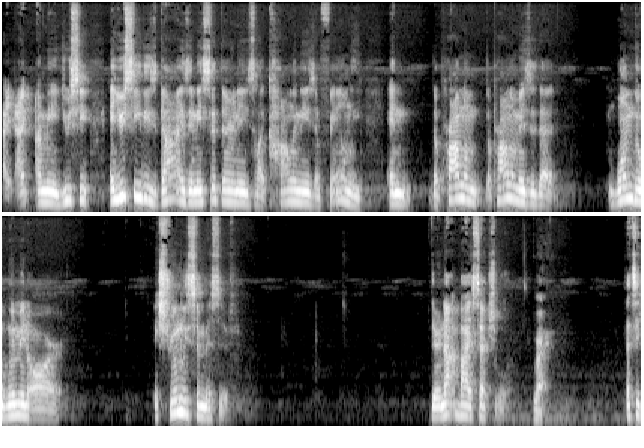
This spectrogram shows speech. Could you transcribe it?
I, I, I mean, you see, and you see these guys, and they sit there in these like colonies and family, and the problem, the problem is, is that one, the women are extremely submissive. They're not bisexual. right? That's a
